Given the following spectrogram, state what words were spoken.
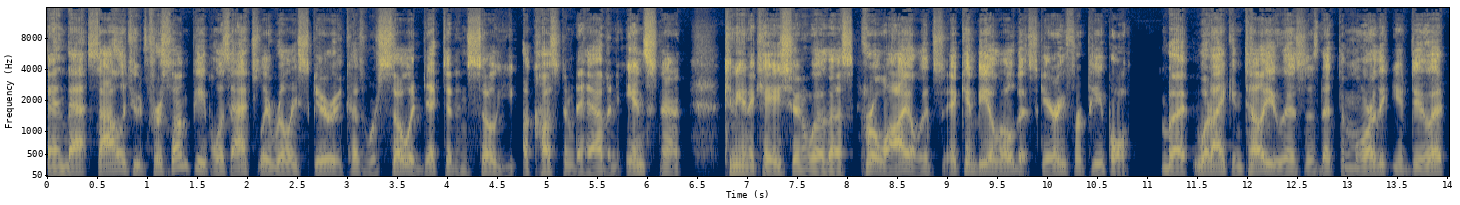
And that solitude for some people is actually really scary because we're so addicted and so accustomed to having instant communication with us. For a while, it's it can be a little bit scary for people. But what I can tell you is, is that the more that you do it,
